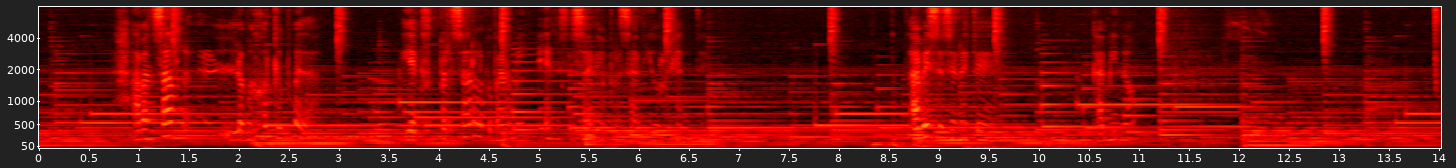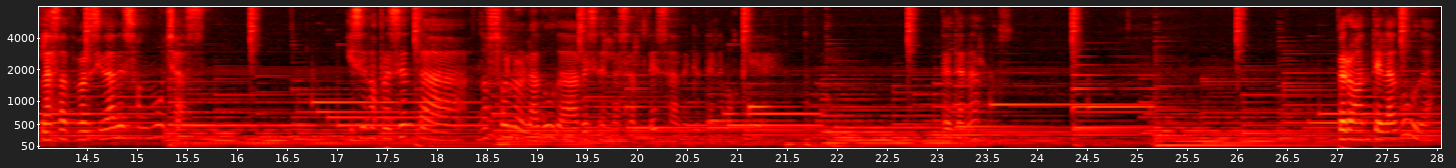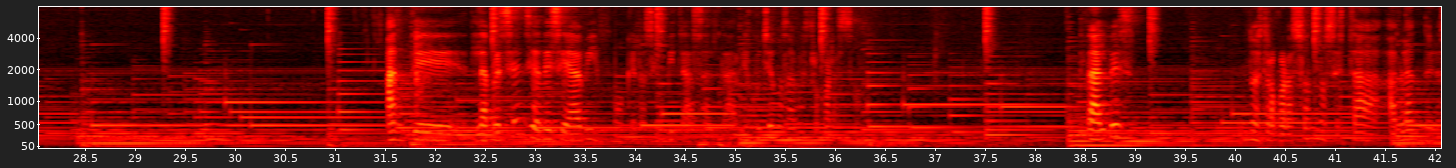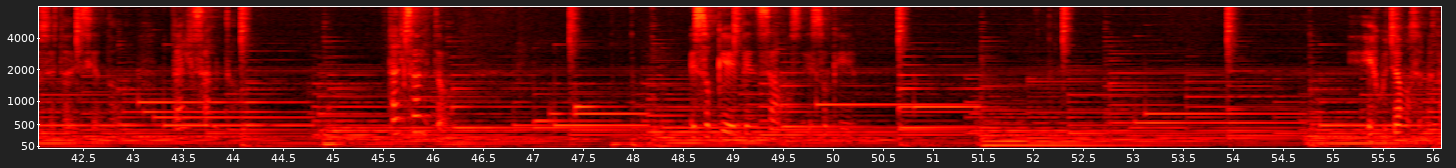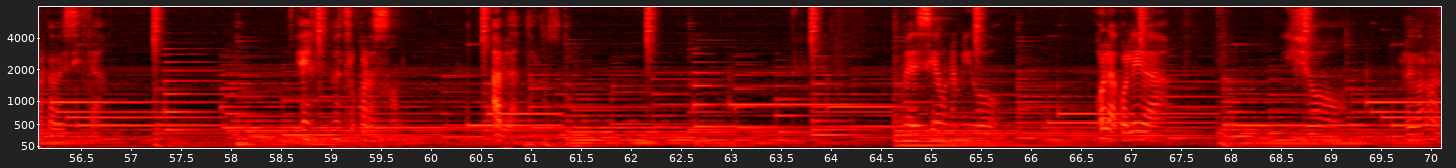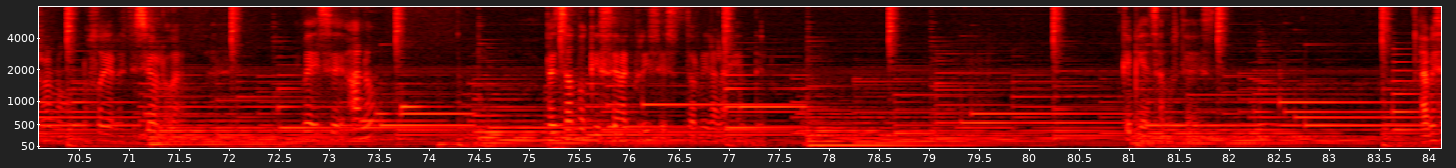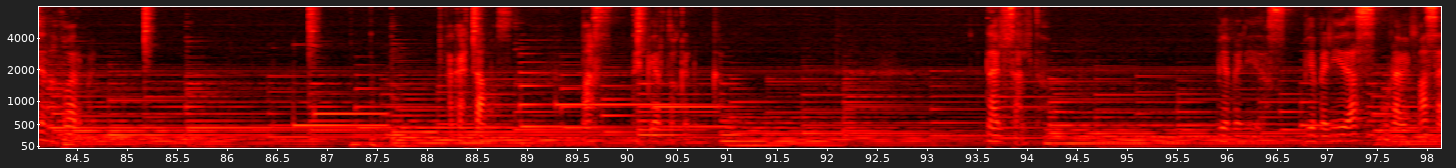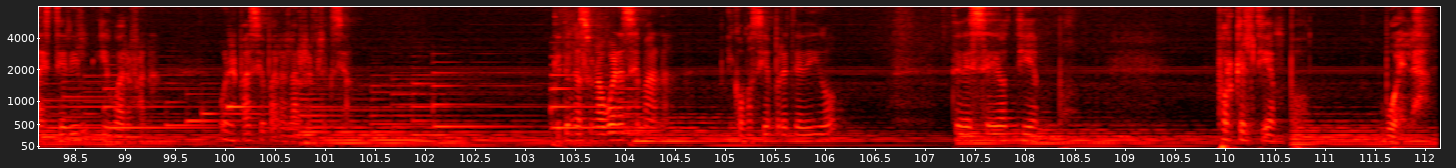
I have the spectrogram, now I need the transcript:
Avanzar lo mejor que pueda y expresar lo que para mí es necesario expresar y urgente. A veces en este camino las adversidades son muchas y se nos presenta no solo la duda, a veces la certeza de que tenemos que detenernos. Pero ante la duda, ante la presencia de ese abismo que nos invita a saltar, escuchemos a nuestro corazón. Tal vez nuestro corazón nos está hablando y nos está diciendo, tal salto, Eso que pensamos, eso que escuchamos en nuestra cabecita, es nuestro corazón hablándonos. Me decía un amigo, hola colega, y yo le digo, no, yo no, soy anestesióloga. Me dice, ah, no, pensando que ser actriz es dormir a la gente. ¿Qué piensan ustedes? A veces nos duermen. Acá estamos, más despiertos que nunca. Da el salto. Bienvenidos, bienvenidas una vez más a Estéril y Huérfana, un espacio para la reflexión. Que tengas una buena semana y como siempre te digo, te deseo tiempo porque el tiempo vuela.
